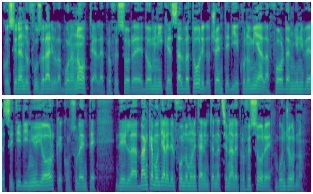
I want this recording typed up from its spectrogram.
considerando il fuso orario, la buonanotte al professor Dominic Salvatore, docente di economia alla Fordham University di New York, consulente della Banca Mondiale del Fondo Monetario Internazionale. Professore, buongiorno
